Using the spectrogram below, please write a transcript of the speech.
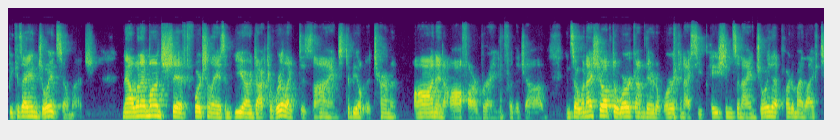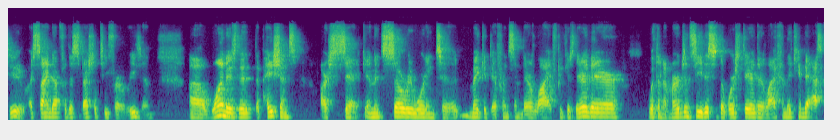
because I enjoy it so much. Now, when I'm on shift, fortunately, as an ER doctor, we're like designed to be able to turn on and off our brain for the job. And so when I show up to work, I'm there to work and I see patients and I enjoy that part of my life too. I signed up for this specialty for a reason. Uh, one is that the patients are sick and it's so rewarding to make a difference in their life because they're there with an emergency. This is the worst day of their life and they came to ask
